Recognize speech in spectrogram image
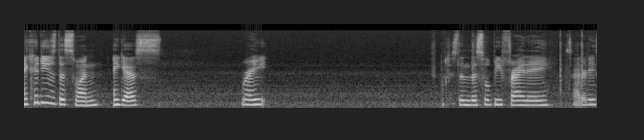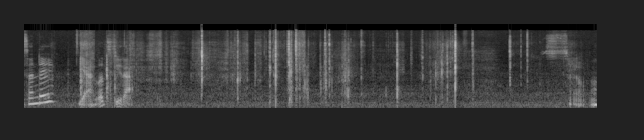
I could use this one, I guess. Right? Because then this will be Friday, Saturday, Sunday? Yeah, let's do that. So...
